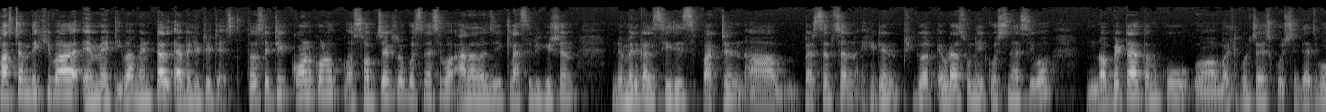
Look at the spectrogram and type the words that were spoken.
ଫାର୍ଷ୍ଟ ଆମେ ଦେଖିବା ଏମ୍ ଟି ବା ମେଣ୍ଟାଲ ଆବିଲିଟି ଟେଷ୍ଟ ତ ସେଠି କ'ଣ କ'ଣ ସବଜେକ୍ଟର କୋଶ୍ଚିନ୍ ଆସିବ analogy classification numerical series pattern perception hidden figure ଏଗୁଡ଼ା ସବୁ ନେଇ କୋଶ୍ଚିନ୍ ଆସିବ ନବେଟା ତୁମକୁ ମଲ୍ଟିପୁଲ୍ ଚଏସ୍ କୋଶ୍ଚିନ୍ ଦିଆଯିବ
